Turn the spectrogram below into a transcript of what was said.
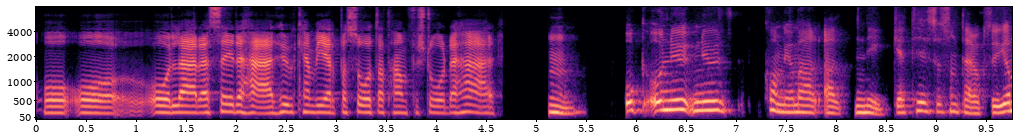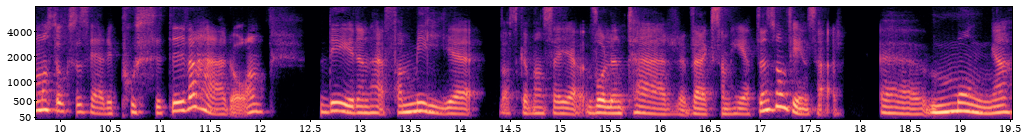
och, och, och lära sig det här. Hur kan vi hjälpas åt att han förstår det här? Mm. Och, och nu, nu kommer jag med allt all negativt och sånt där också. Jag måste också säga det positiva här då. Det är den här familje, vad ska man säga, volontärverksamheten som finns här. Eh, många,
